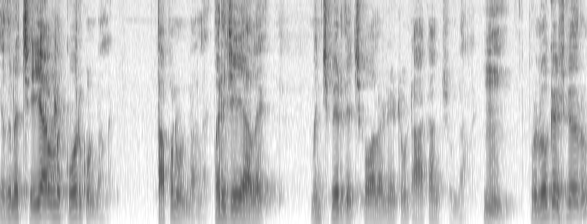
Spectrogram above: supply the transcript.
ఏదైనా చేయాలన్న కోరిక ఉండాలి. తపన ఉండాలి. పని చేయాలి. మంచి పేరు తెచ్చుకోవాలనేటువంటి ఆకాంక్ష ఉండాలి. ఇప్పుడు లోకేష్ గారు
